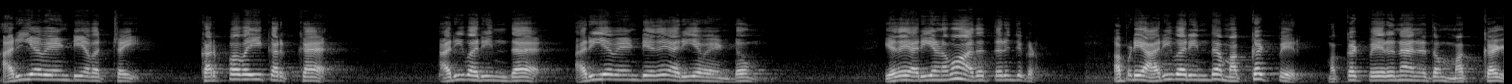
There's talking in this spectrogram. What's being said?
அறிய வேண்டியவற்றை கற்பவை கற்க அறிவறிந்த அறிய வேண்டியதை அறிய வேண்டும். எதை அறியணுமோ அதை தெரிஞ்சுக்கணும். அப்படி அறிவறிந்த மக்கட்பேர் மக்கட்பேருன்னா அர்த்தம்? மக்கள்.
